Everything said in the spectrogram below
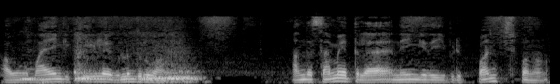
அவங்க மயங்கி கீழே விழுந்துருவாங்க. அந்த சமயத்தில் நீங்கள் இதை இப்படி பஞ்ச் பண்ணணும்.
